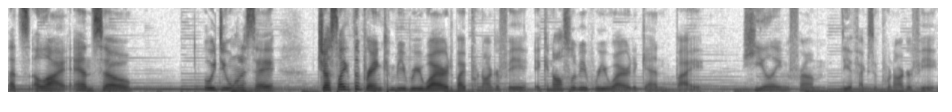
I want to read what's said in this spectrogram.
that's a lie. And so, what we do want to say, just like the brain can be rewired by pornography, it can also be rewired again by healing from the effects of pornography.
